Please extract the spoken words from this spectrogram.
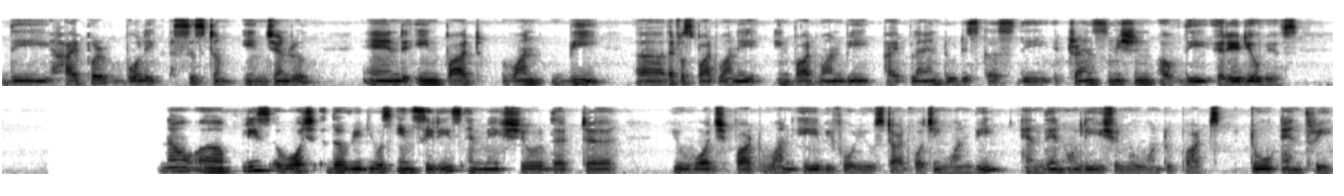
the hyperbolic system in general and in part 1b uh, that was part 1a in part 1b I plan to discuss the transmission of the radio waves. Now uh, please watch the videos in series and make sure that uh, you watch part 1a before you start watching 1b and then only you should move on to parts 2 and 3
